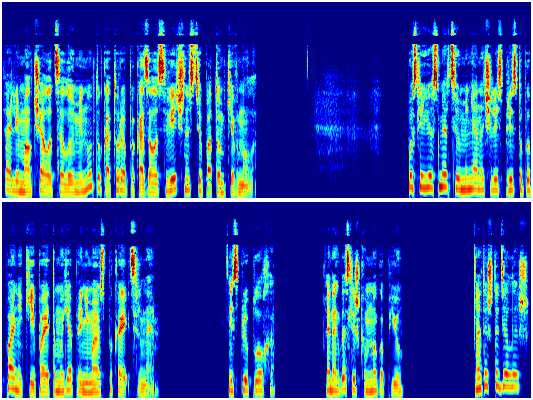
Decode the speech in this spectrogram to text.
Тали молчала целую минуту, которая показалась вечностью, потом кивнула. После ее смерти у меня начались приступы паники, и поэтому я принимаю успокоительное. И сплю плохо. Иногда слишком много пью. А ты что делаешь?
